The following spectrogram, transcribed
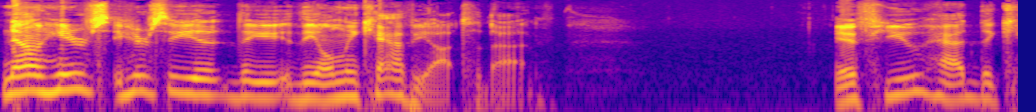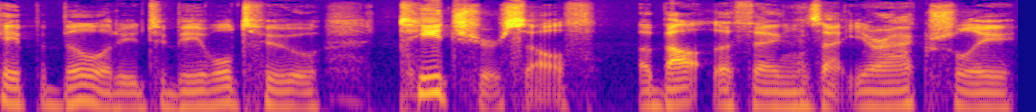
Now here's here's the the the only caveat to that. If you had the capability to be able to teach yourself about the things that you're actually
